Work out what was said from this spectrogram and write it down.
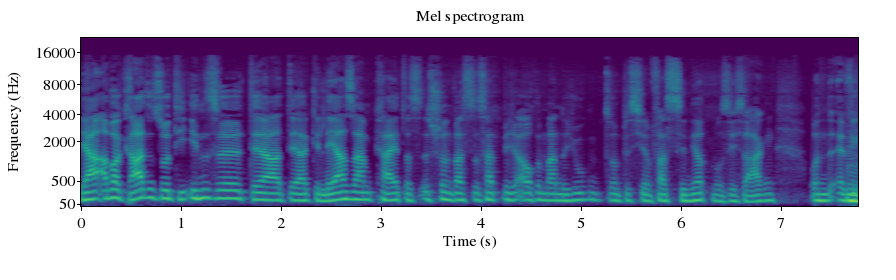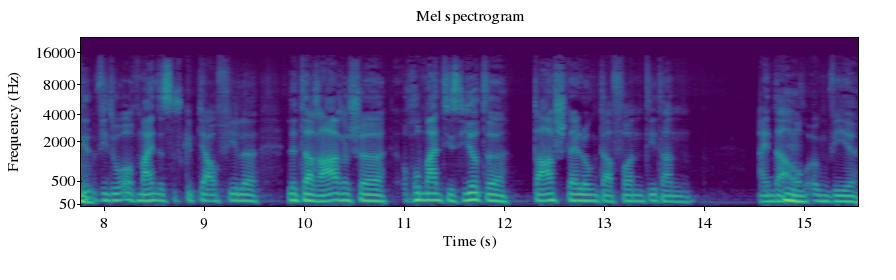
Ja, aber gerade so die Insel der, der Gelehrsamkeit, das ist schon was, das hat mich auch in meiner Jugend so ein bisschen fasziniert, muss ich sagen. Und äh, wie, wie du auch meintest, es gibt ja auch viele literarische, romantisierte Darstellungen davon, die dann einen da auch irgendwie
